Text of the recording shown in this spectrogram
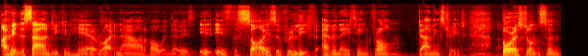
I think the sound you can hear right now out of our window is, is, is the sighs of relief emanating from Downing Street. Boris Johnson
